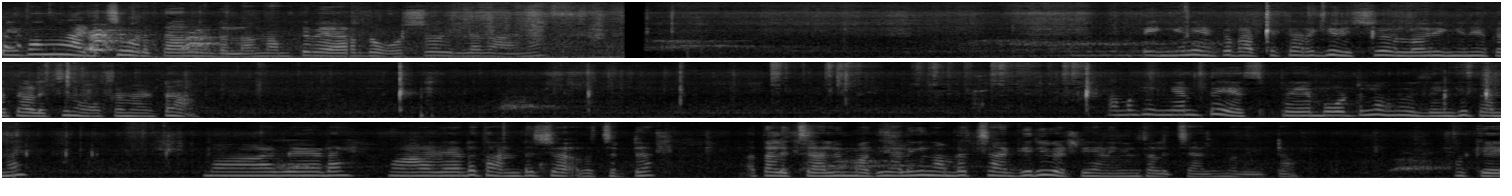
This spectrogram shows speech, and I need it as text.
അപ്പം ഇതങ്ങ് അടിച്ചു കൊടുത്താലുണ്ടല്ലോ നമുക്ക് വേറെ ദോഷവും ഇല്ലതാണ്. അപ്പം ഇങ്ങനെയൊക്കെ പച്ചക്കറിക്ക് വിഷയമുള്ളവർ ഇങ്ങനെയൊക്കെ തളിച്ച് നോക്കണം കേട്ടോ. നമുക്ക് ഇങ്ങനത്തെ സ്പ്രേ ബോട്ടിലൊന്നും ഇല്ലെങ്കിൽ തന്നെ വാഴയുടെ വാഴയുടെ തണ്ട് ചതച്ചിട്ട് തളിച്ചാലും മതി. അല്ലെങ്കിൽ നമ്മുടെ ചകിരി വെട്ടിയാണെങ്കിലും തളിച്ചാലും മതി കേട്ടോ. ഓക്കേ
